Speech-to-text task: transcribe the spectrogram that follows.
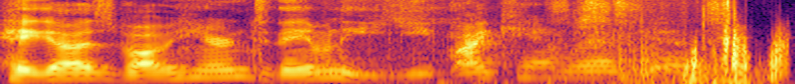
Hey guys, Bobby here, and today I'm gonna yeet my camera again.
